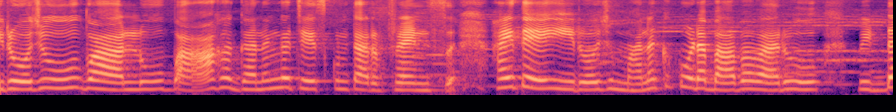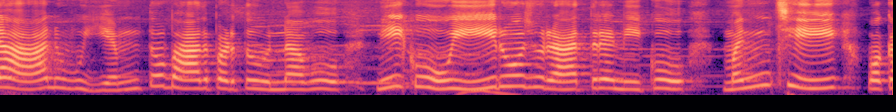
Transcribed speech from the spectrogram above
ఈరోజు వాళ్ళు బాగా ఘనంగా చేసుకుంటారు ఫ్రెండ్స్. అయితే ఈరోజు మనకు కూడా బాబావారు బిడ్డ నువ్వు ఎంతో బాధపడుతూ ఉన్నావు. నీకు ఈరోజు రాత్రే నీకు మంచి ఒక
